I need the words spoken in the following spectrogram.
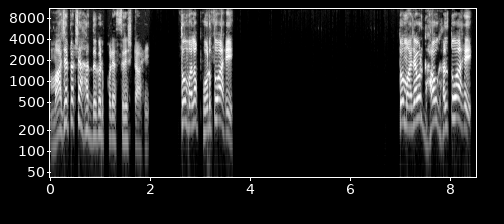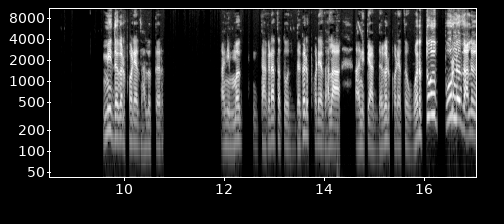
माझ्यापेक्षा हा दगड फोड्या श्रेष्ठ आहे. तो मला फोडतो आहे. तो माझ्यावर घाव घालतो आहे. मी दगडफोड्या झालो तर. आणि मग दगडाचा तो दगड फोड्या झाला आणि त्या दगडफोड्याचं वर्तुळ पूर्ण झालं.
